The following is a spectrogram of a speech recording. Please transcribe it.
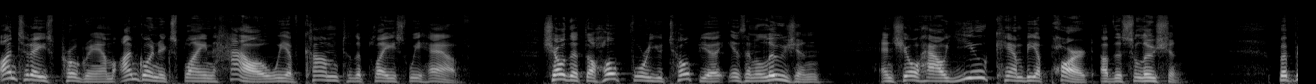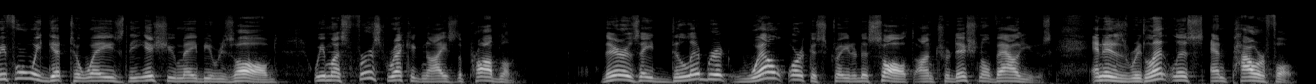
On today's program, I'm going to explain how we have come to the place we have, show that the hope for utopia is an illusion, and show how you can be a part of the solution. But before we get to ways the issue may be resolved, we must first recognize the problem. There is a deliberate, well orchestrated assault on traditional values, and it is relentless and powerful.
